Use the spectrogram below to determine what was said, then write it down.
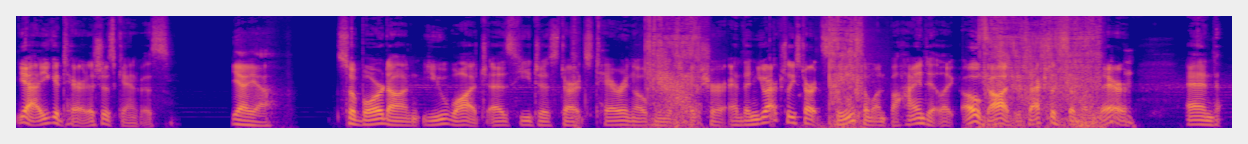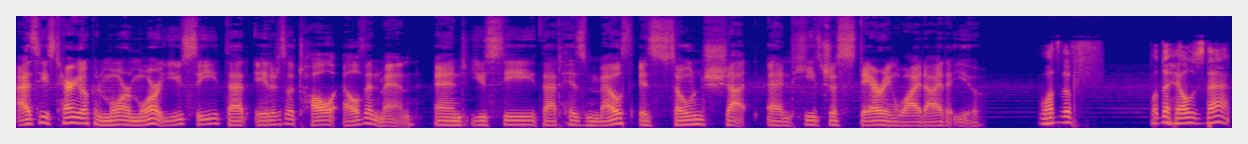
Yeah, you could tear it. It's just canvas. Yeah, yeah. So Bordon, you watch as he just starts tearing open this picture, and then you actually start seeing someone behind it. Like, oh god, there's actually someone there. And as he's tearing open more and more, you see that it is a tall elven man, and you see that his mouth is sewn shut, and he's just staring wide-eyed at you. What the f- what the hell is that?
